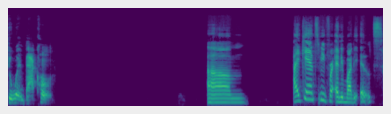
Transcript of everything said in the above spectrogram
doing back home? Um, I can't speak for anybody else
